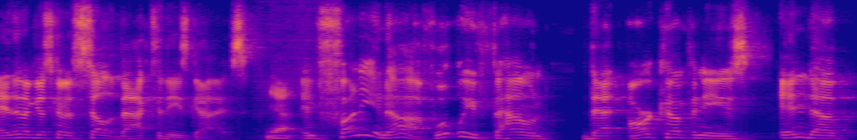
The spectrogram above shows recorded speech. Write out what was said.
and then I'm just going to sell it back to these guys. Yeah. And funny enough, what we found that our companies end up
